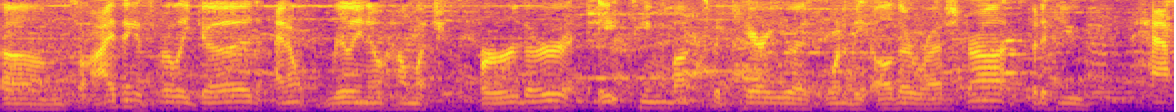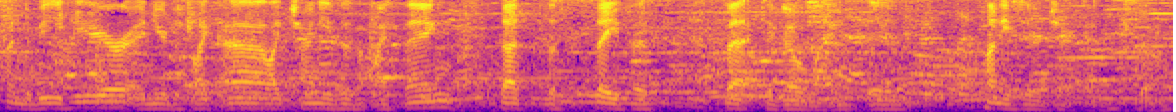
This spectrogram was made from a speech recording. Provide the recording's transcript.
Um, so I think it's really good. I don't really know how much further 18 bucks would carry you at one of the other restaurants, but if you happen to be here and you're just like, ah, like Chinese isn't my thing, that's the safest bet to go with is honey seared chicken. So.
